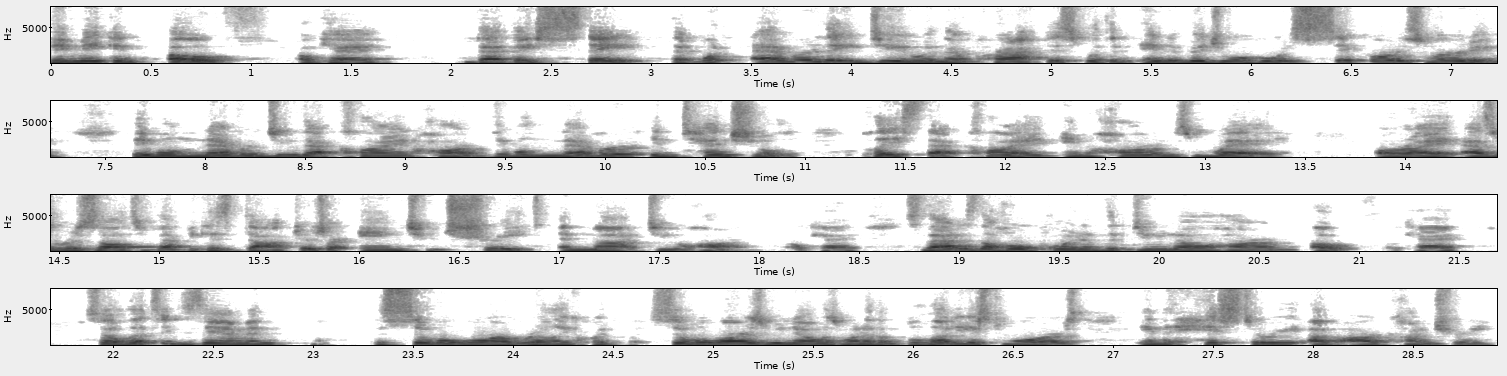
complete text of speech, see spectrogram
They make an oath, okay, that they state that whatever they do in their practice with an individual who is sick or is hurting, they will never do that client harm. They will never intentionally place that client in harm's way, all right, as a result of that, because doctors are aimed to treat and not do harm, okay? So that is the whole point of the do no harm oath, okay? So let's examine the Civil War really quickly. Civil War, as we know, is one of the bloodiest wars in the history of our country.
